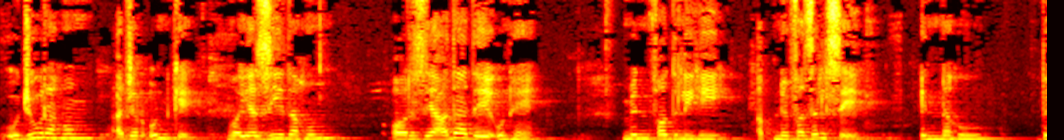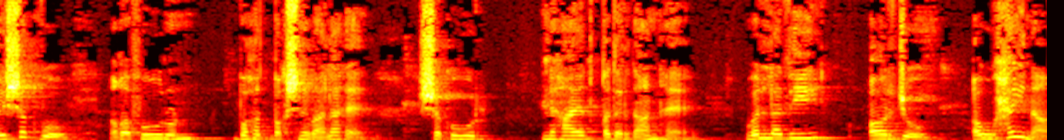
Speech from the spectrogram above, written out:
اجور ہوں اجر ان کے و یزید ہوں اور زیادہ دے انہیں۔ من فضلی ہی اپنے فضل سے ان بے شک وہ غفور بہت بخشنے والا ہے، شکور نہایت قدردان ہے۔ ولدی اور جو اوہینا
